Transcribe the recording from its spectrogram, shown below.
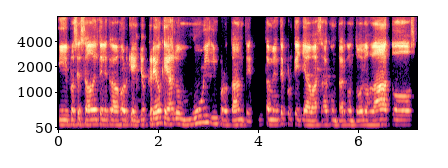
y procesado del teletrabajador, que yo creo que es algo muy importante, justamente porque ya vas a contar con todos los datos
